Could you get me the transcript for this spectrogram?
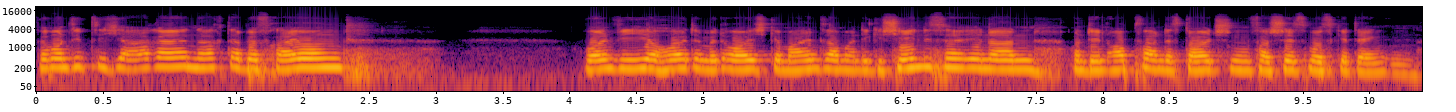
75 Jahre nach der Befreiung wollen wir hier heute mit euch gemeinsam an die Geschehnisse erinnern und den Opfern des deutschen Faschismus gedenken.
